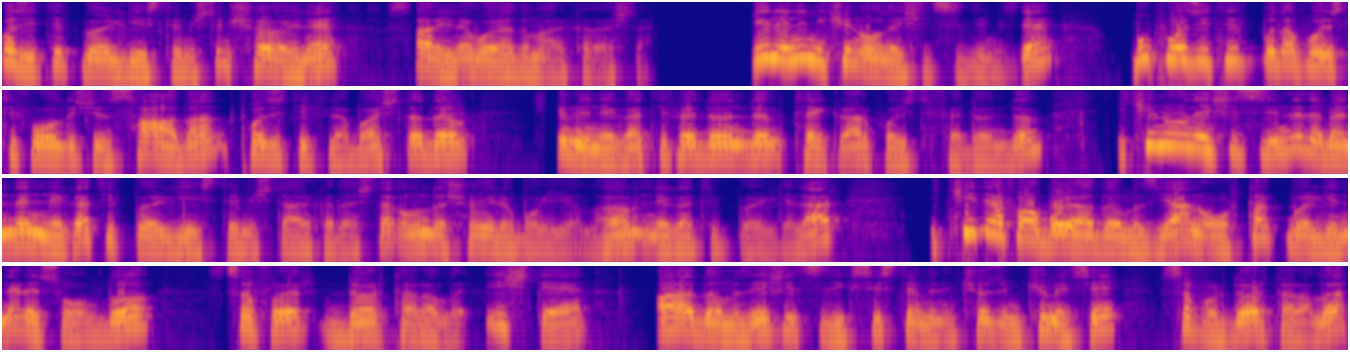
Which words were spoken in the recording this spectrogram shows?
Pozitif bölge istemiştim. Şöyle sarıyla boyadım arkadaşlar. Gelelim iki nolu eşitsizliğimize. Bu pozitif bu da pozitif olduğu için sağdan pozitifle başladım. Şimdi negatife döndüm. Tekrar pozitife döndüm. 2 nolu eşitsizliğimde de benden negatif bölge istemişti arkadaşlar. Onu da şöyle boyayalım. Negatif bölgeler. İki defa boyadığımız yani ortak bölge neresi oldu? 0, 4 aralı. İşte aradığımız eşitsizlik sisteminin çözüm kümesi 0, 4 aralı.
